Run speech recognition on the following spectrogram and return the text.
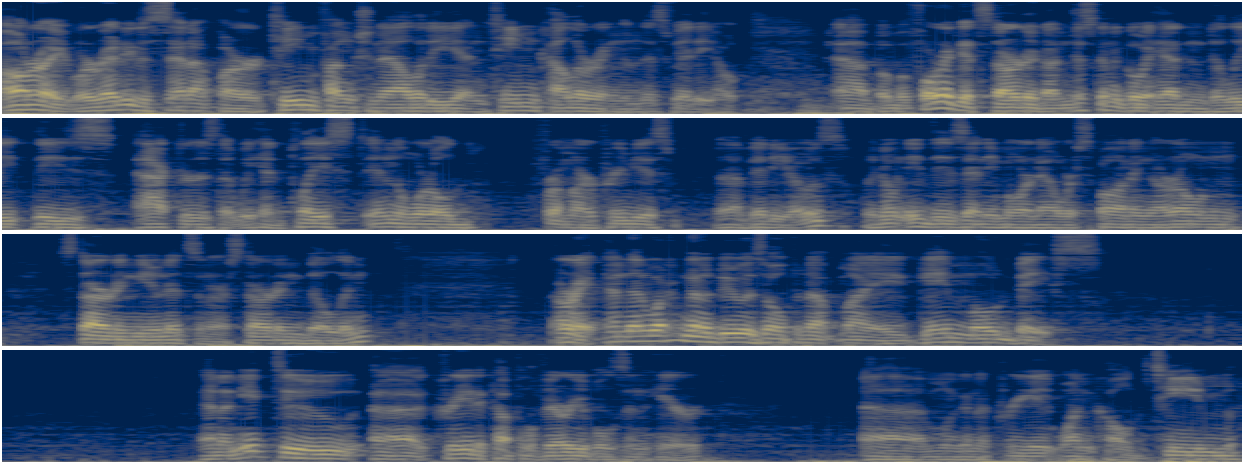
All right, we're ready to set up our team functionality and team coloring in this video. Uh, but before I get started, I'm just going to go ahead and delete these actors that we had placed in the world from our previous uh, videos. We don't need these anymore now. We're spawning our own starting units in our starting building. All right, and then what I'm going to do is open up my game mode base. And I need to uh, create a couple of variables in here. Um, we're going to create one called team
